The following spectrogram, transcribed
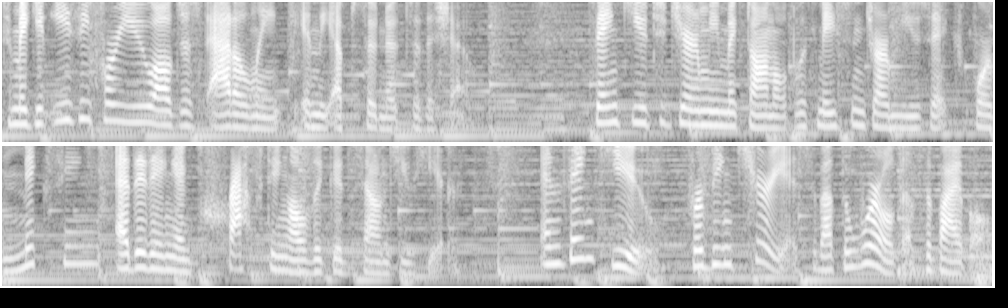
To make it easy for you, I'll just add a link in the episode notes of the show. Thank you to Jeremy McDonald with Mason Jar Music for mixing, editing, and crafting all the good sounds you hear. And thank you for being curious about the world of the Bible.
